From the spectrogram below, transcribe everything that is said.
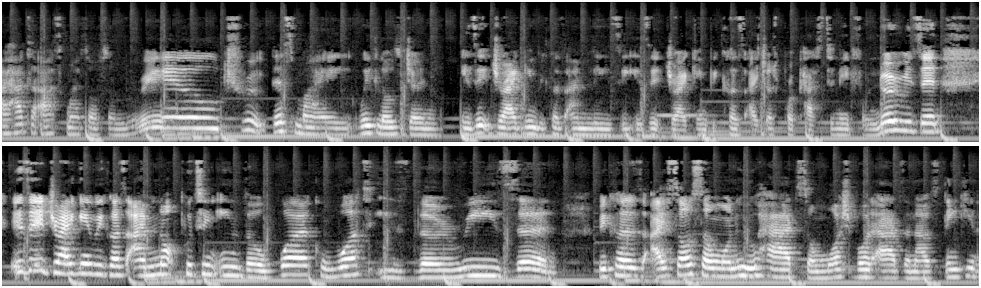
I had to ask myself some real truth. This my weight loss journey. Is it dragging because I'm lazy? Is it dragging because I just procrastinate for no reason? Is it dragging because I'm not putting in the work? What is the reason? Because I saw someone who had some washboard ads and I was thinking,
